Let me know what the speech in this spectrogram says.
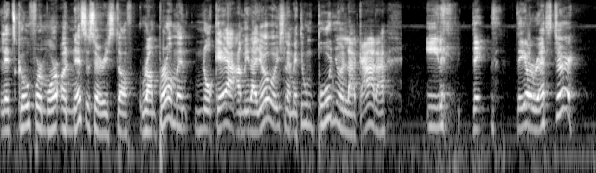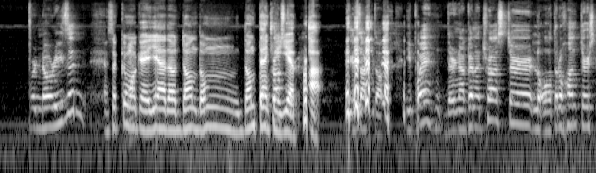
let's go for more unnecessary stuff. Ron Perlman noquea a Mila Jovovich, le mete un puño en la cara y le- they, they arrest her for no reason. Eso es como que, yeah, don't, don't, don't, don't thank me trust yet. her. Exacto. Y pues, they're not gonna trust her. Los otros hunters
